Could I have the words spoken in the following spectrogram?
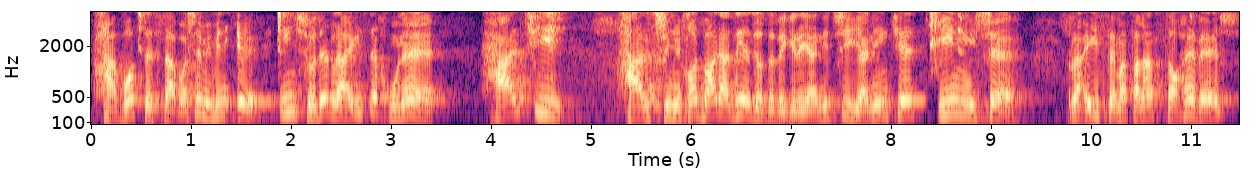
حواست نباشه می‌بینی اه این شده رئیس خونه. هر کی هر چی می‌خواد باید از این اجازه بگیره. یعنی چی؟ یعنی اینکه این میشه. رئیس مثلا صاحبش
